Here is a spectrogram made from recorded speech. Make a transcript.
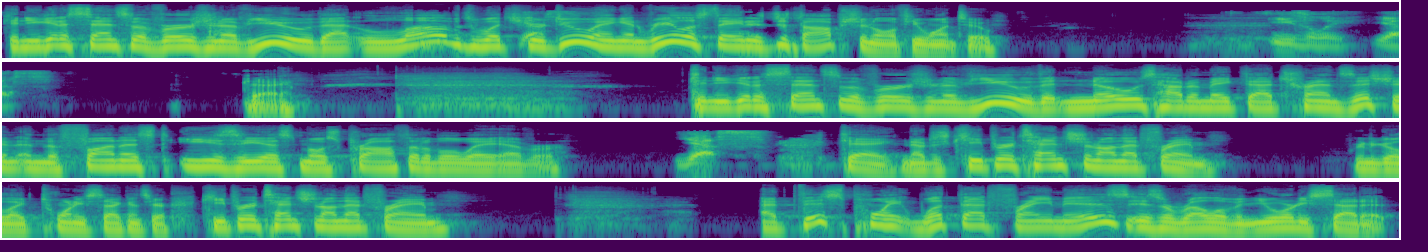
Can you get a sense of a version of you that loves what you're doing and real estate is just optional if you want to? Easily. Yes. Okay. Can you get a sense of a version of you that knows how to make that transition in the funnest, easiest, most profitable way ever? Yes. Okay. Now just keep your attention on that frame. We're going to go like 20 seconds here. Keep your attention on that frame. At this point, what that frame is, is irrelevant. You already said it.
